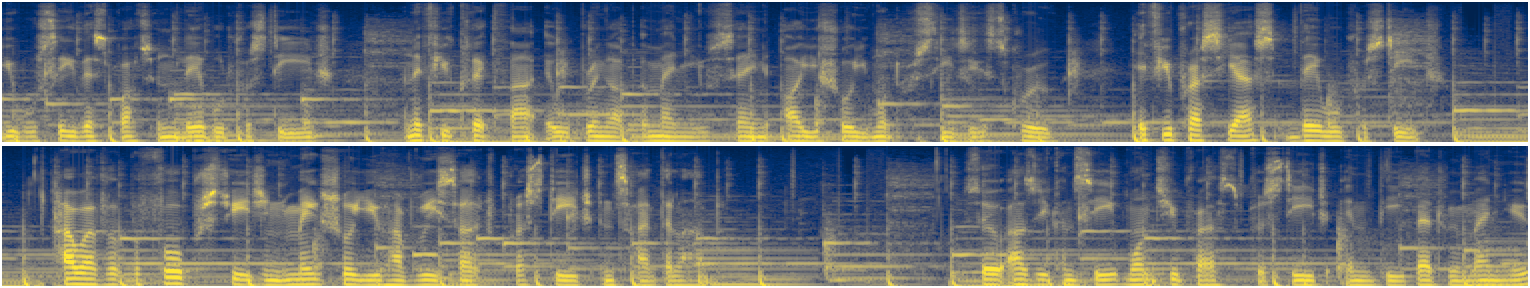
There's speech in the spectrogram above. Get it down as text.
you will see this button labelled Prestige, and if you click that, it will bring up a menu saying, are you sure you want to prestige this crew? If you press yes, they will prestige. However, before prestiging, make sure you have researched Prestige inside the lab. So as you can see, once you press Prestige in the bedroom menu,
